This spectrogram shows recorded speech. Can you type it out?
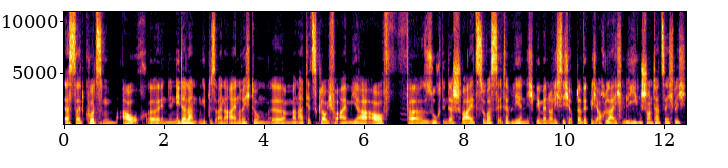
erst seit kurzem auch. Äh, in den Niederlanden gibt es eine Einrichtung. Äh, man hat jetzt, glaube ich, vor einem Jahr auch versucht, in der Schweiz sowas zu etablieren. Ich bin mir noch nicht sicher, ob da wirklich auch Leichen liegen schon tatsächlich.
